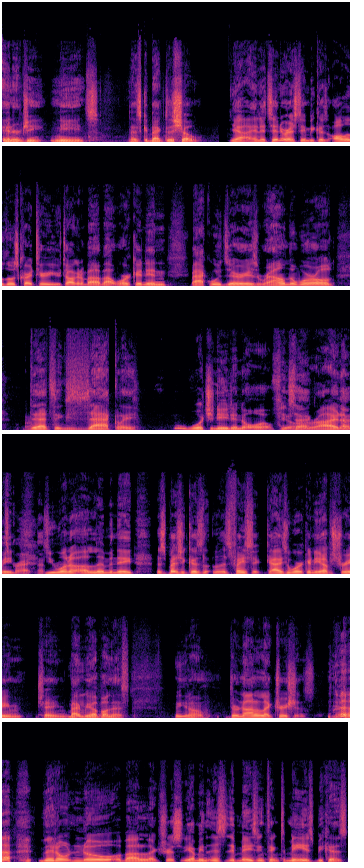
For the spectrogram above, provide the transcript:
energy needs. Let's get back to the show. Yeah, and it's interesting because all of those criteria you're talking about, about working in backwoods areas around the world, that's exactly what you need in the oil field, Exactly. right? That's I mean, you want to eliminate, especially because let's face it, guys who work in the upstream chain, back me up on this. You know, they're not electricians. they don't know about electricity. I mean, this is the amazing thing to me is because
